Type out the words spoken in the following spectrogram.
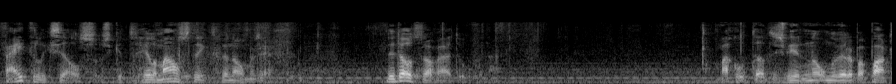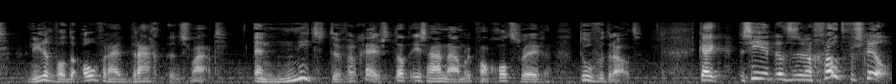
Feitelijk zelfs, als ik het helemaal strikt genomen zeg. De doodstraf uit te oefenen. Maar goed, dat is weer een onderwerp apart. In ieder geval, de overheid draagt een zwaard. En niet te vergeefs. Dat is haar namelijk van Gods wegen toevertrouwd. Kijk, zie je, dat is een groot verschil.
